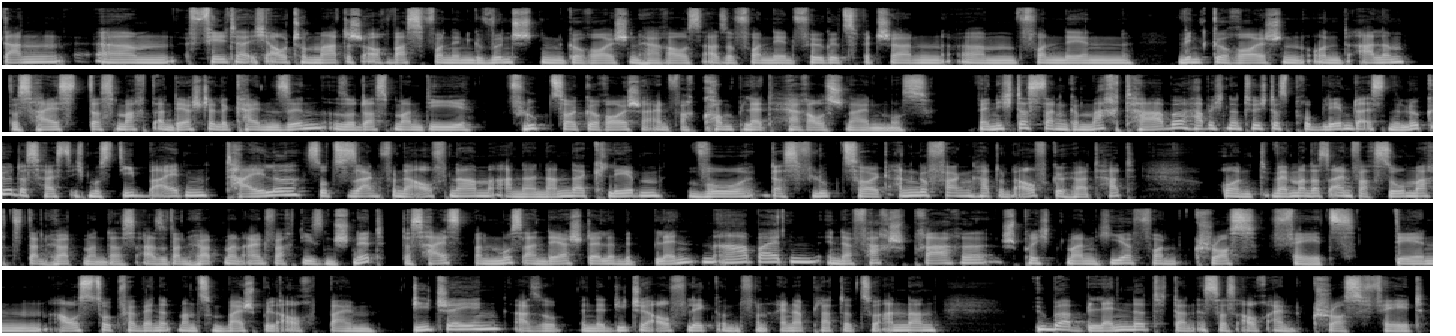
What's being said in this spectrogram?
dann ähm, filter ich automatisch auch was von den gewünschten Geräuschen heraus, also von den Vögelzwitschern, ähm, von den Windgeräuschen und allem. Das heißt, das macht an der Stelle keinen Sinn, sodass man die Flugzeuggeräusche einfach komplett herausschneiden muss. Wenn ich das dann gemacht habe, habe ich natürlich das Problem, da ist eine Lücke. Das heißt, ich muss die beiden Teile sozusagen von der Aufnahme aneinander kleben, wo das Flugzeug angefangen hat und aufgehört hat. Und wenn man das einfach so macht, dann hört man das. Also dann hört man einfach diesen Schnitt. Das heißt, man muss an der Stelle mit Blenden arbeiten. In der Fachsprache spricht man hier von Crossfades. Den Ausdruck verwendet man zum Beispiel auch beim DJing. Also wenn der DJ auflegt und von einer Platte zur anderen überblendet, dann ist das auch ein Crossfade.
